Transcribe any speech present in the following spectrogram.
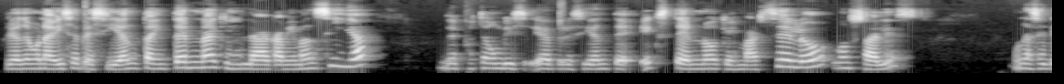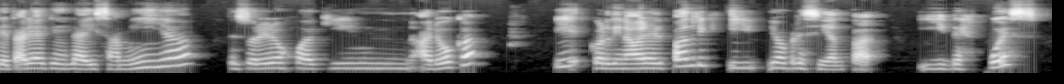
primero tengo una vicepresidenta interna, que es la Cami Mancilla. Después tengo un vicepresidente externo, que es Marcelo González. Una secretaria, que es la Isa Milla. Tesorero Joaquín Aroca. Y coordinador el Patrick. Y yo presidenta. Y después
